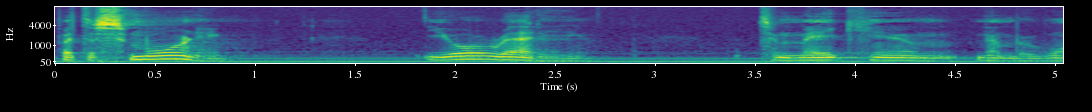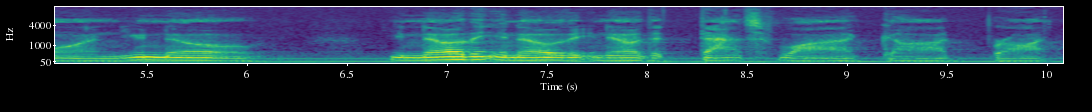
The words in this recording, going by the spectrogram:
But this morning, you're ready to make him number one. You know, you know that you know that you know that that's why God brought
